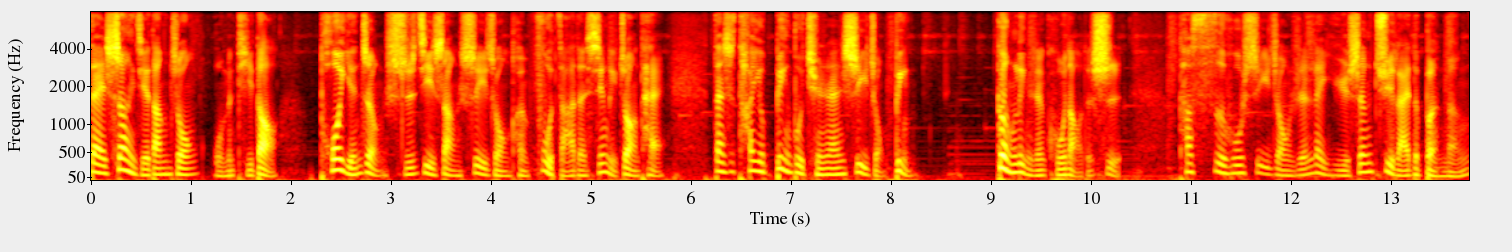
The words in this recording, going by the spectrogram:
在上一节当中，我们提到，拖延症实际上是一种很复杂的心理状态，但是它又并不全然是一种病。更令人苦恼的是，它似乎是一种人类与生俱来的本能，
